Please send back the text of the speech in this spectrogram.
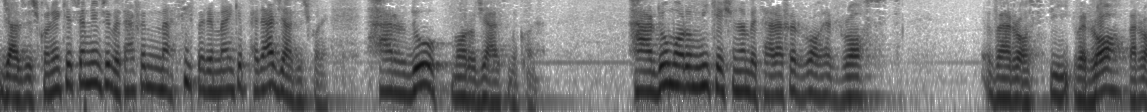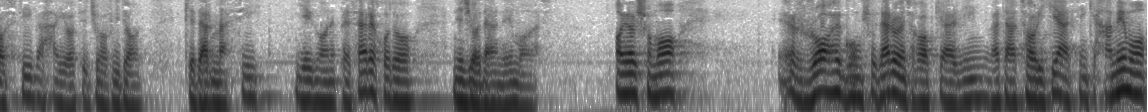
جذبش کنه کسی هم نمی‌تونه به طرف مسیح بره من که پدر جذبش کنه. هر دو ما رو جذب می‌کنه هر دو ما رو میکشونن به طرف راه راست و راستی و راه و راستی و حیات جاویدان که در مسیح یگان پسر خدا نجادنده ما است. آیا شما راه گم شده رو انتخاب کردین و در تاریکی هستین که همه ما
